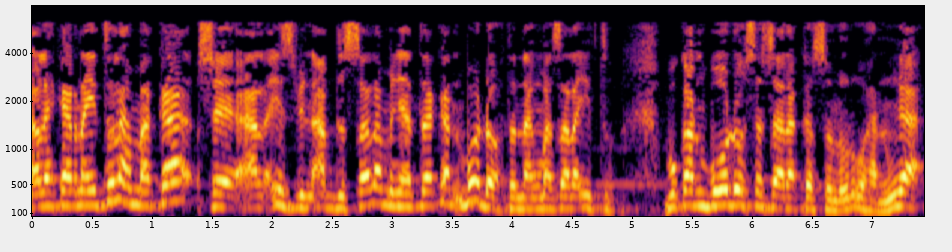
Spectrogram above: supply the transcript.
Oleh karena itulah maka Syekh Al-Iz bin Abdul Salam menyatakan bodoh tentang masalah itu. Bukan bodoh secara keseluruhan, enggak.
